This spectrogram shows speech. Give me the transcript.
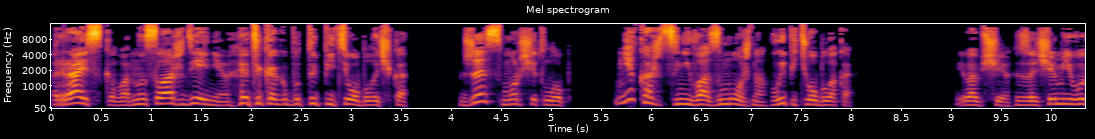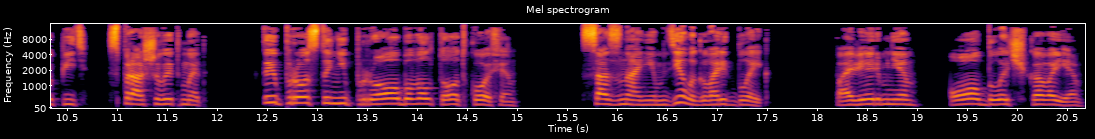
райского наслаждения. Это как будто пить облачко. Джесс сморщит лоб. Мне кажется, невозможно выпить облако. И вообще, зачем его пить? Спрашивает Мэт. Ты просто не пробовал тот кофе. Сознанием дела говорит Блейк. Поверь мне, облачковое.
